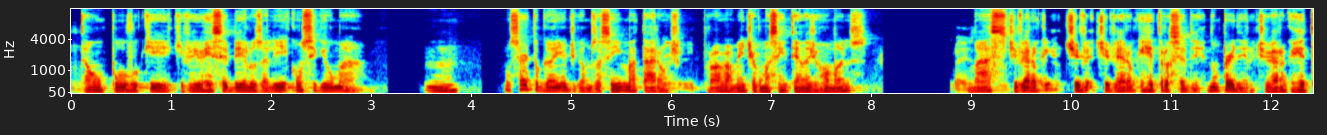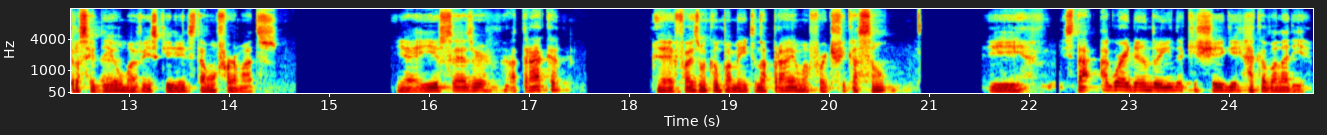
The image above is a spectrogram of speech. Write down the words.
Então o povo que, que veio recebê-los ali conseguiu uma, um, um certo ganho, digamos assim. Mataram provavelmente algumas centenas de romanos. Mas não tiveram que, tive- tiveram que retroceder. Não perderam, tiveram que retroceder É. uma vez que eles estavam formados. E aí o César atraca, é, faz um acampamento na praia, uma fortificação, e está aguardando ainda que chegue a cavalaria.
